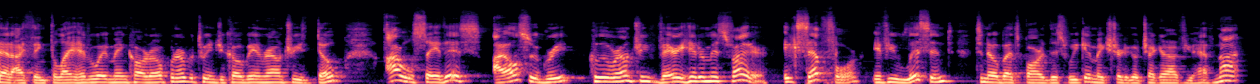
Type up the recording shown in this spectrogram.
that I think the light heavyweight main card opener between Jacoby and Rountree is dope. I will say this. I also agree Khalil Rountree, very hit or miss fighter, except for if you listened to No Bets Barred this weekend, make sure to go check it out if you have not.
